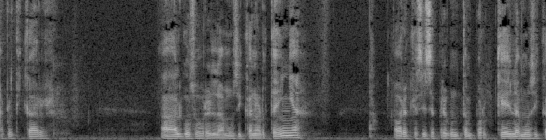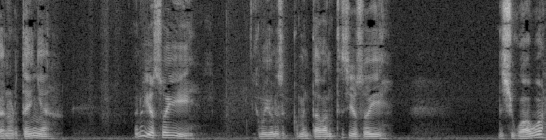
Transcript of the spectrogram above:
a platicar algo sobre la música norteña. Ahora que sí se preguntan por qué la música norteña. Bueno, yo soy, como yo les he comentado antes, yo soy de Chihuahua.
